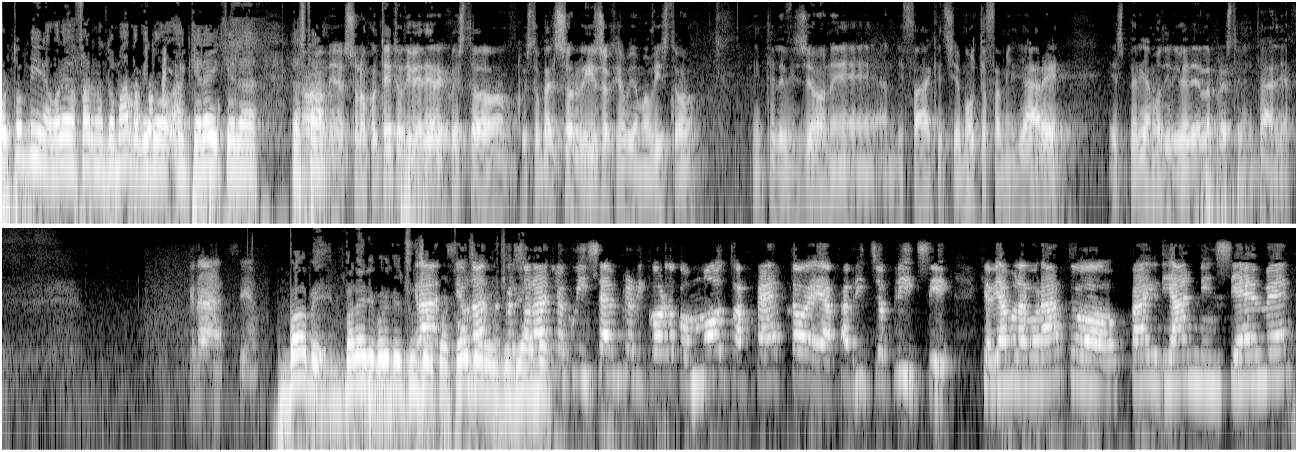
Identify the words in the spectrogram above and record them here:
Ortobina voleva fare una domanda, vedo anche lei che la, la sta... No, sono contento di vedere questo, questo bel sorriso che abbiamo visto in televisione anni fa, che ci è molto familiare e speriamo di rivederla presto in Italia. Grazie. Vabbè, Valeria volevi aggiungere Grazie. qualcosa? Un altro personaggio a cui sempre ricordo con molto affetto è a Fabrizio Frizzi, che abbiamo lavorato un paio di anni insieme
